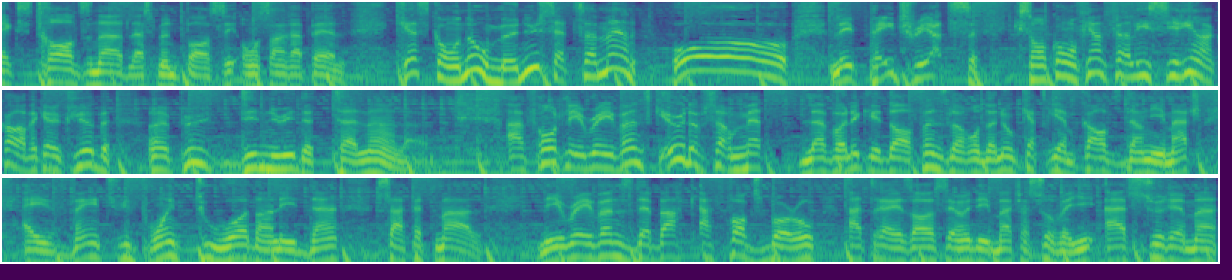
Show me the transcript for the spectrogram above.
extraordinaire de la semaine passée, on s'en rappelle. Qu'est-ce qu'on a au menu cette semaine? Oh! Les Patriots qui sont confiants de faire les séries encore avec un club un peu dénué de talent, là affrontent les Ravens qui, eux, doivent se remettre de la volée que les Dolphins leur ont donné au quatrième quart du dernier match. Hey, 28 points de Tua dans les dents, ça a fait mal. Les Ravens débarquent à Foxborough à 13h. C'est un des matchs à surveiller, assurément.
